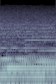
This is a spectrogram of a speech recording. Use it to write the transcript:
Bye.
